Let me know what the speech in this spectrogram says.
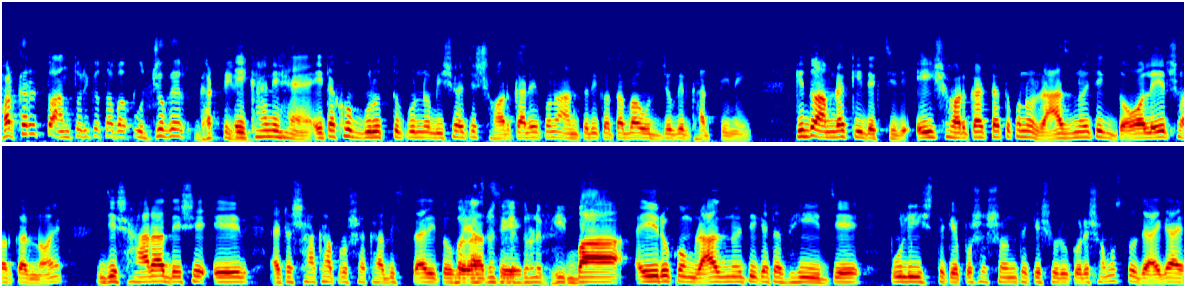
সরকারের তো আন্তরিকতা বা উদ্যোগের ঘাটতি। এখানে হ্যাঁ এটা খুব গুরুত্বপূর্ণ বিষয় যে সরকারের কোনো আন্তরিকতা বা উদ্যোগের ঘাটতি নেই। কিন্তু আমরা কি দেখছি যে এই সরকারটা তো কোনো রাজনৈতিক দলের সরকার নয় যে সারা দেশে এর একটা শাখা প্রশাখা বিস্তারিত হয়ে আছে ভিত। বা এইরকম রাজনৈতিক একটা ভিড় যে পুলিশ থেকে প্রশাসন থেকে শুরু করে সমস্ত জায়গায়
